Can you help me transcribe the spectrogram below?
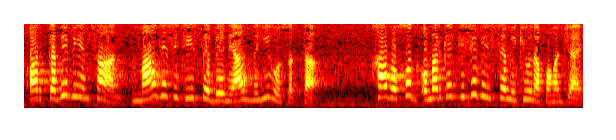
اور کبھی بھی انسان ماں جیسی چیز سے بے نیاز نہیں ہو سکتا۔ خواہ وہ خود عمر کے کسی بھی حصے میں کیوں نہ پہنچ جائے۔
